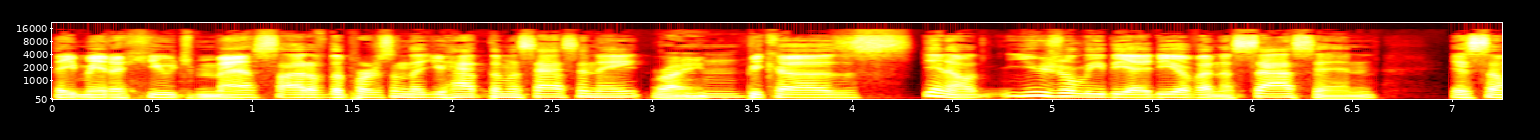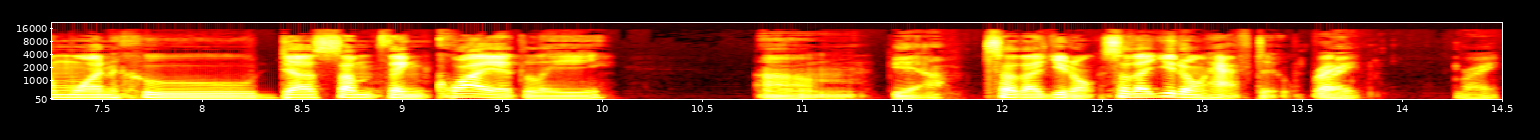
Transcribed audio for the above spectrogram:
they made a huge mess out of the person that you had them assassinate? right. Because, you know, usually the idea of an assassin is someone who does something quietly, um, Yeah, so that you don't, so that you don't have to. right, right.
